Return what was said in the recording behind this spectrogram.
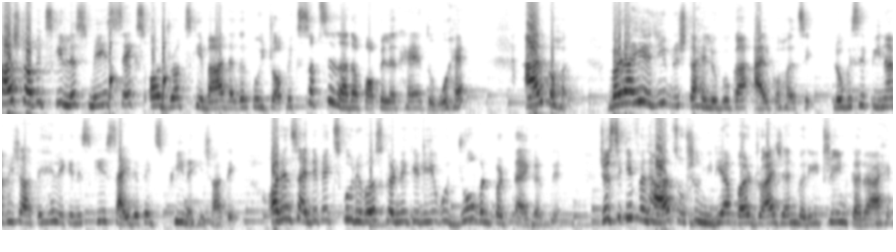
हर्ष टॉपिक्स की लिस्ट में सेक्स और ड्रग्स के बाद अगर कोई टॉपिक सबसे ज़्यादा पॉपुलर है तो वो है अल्कोहल बड़ा ही अजीब रिश्ता है लोगों का अल्कोहल से। लोग इसे पीना भी चाहते हैं, लेकिन इसके साइड इफेक्ट्स भी नहीं चाहते। और इन साइड इफेक्ट्स को रिवर्स करने के लिए वो जो बन पड़ता है करते हैं। जैसे कि फ़िलहाल सोशल मीडिया पर ड्राई जनवरी ट्रेंड कर रहा है।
